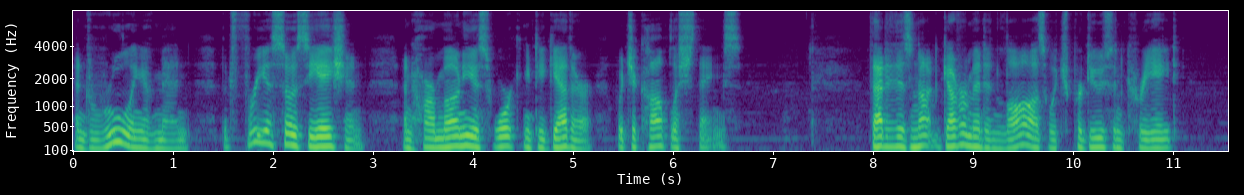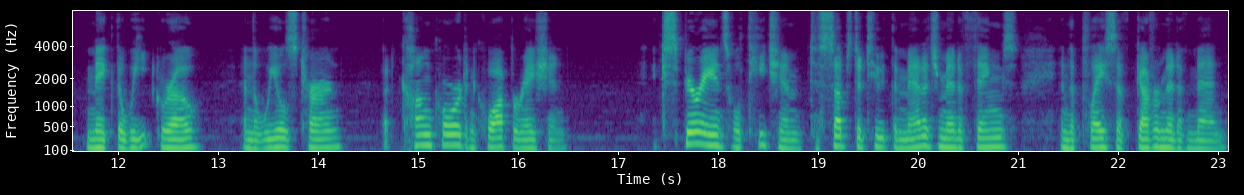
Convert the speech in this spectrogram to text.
and ruling of men, but free association and harmonious working together which accomplish things. That it is not government and laws which produce and create make the wheat grow and the wheels turn, but concord and cooperation. Experience will teach him to substitute the management of things in the place of government of men.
